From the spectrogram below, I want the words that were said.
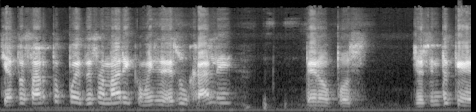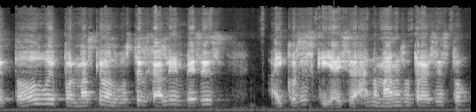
ya estás harto, pues, de esa madre y como dices, es un jale. Pero pues yo siento que todos, güey, por más que nos guste el jale, en veces hay cosas que ya dices, ah, no mames, otra vez esto.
